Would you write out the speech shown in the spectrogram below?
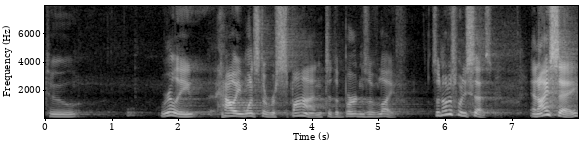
to really how he wants to respond to the burdens of life. So notice what he says. And I say,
